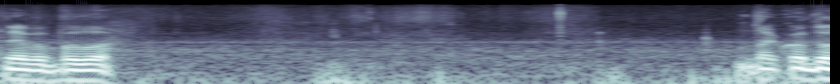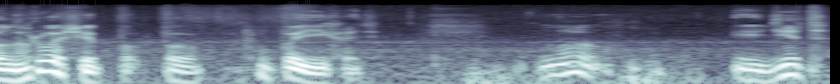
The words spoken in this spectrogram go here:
Треба було за кордон гроші по- по- по- поїхати. Ну, і дід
